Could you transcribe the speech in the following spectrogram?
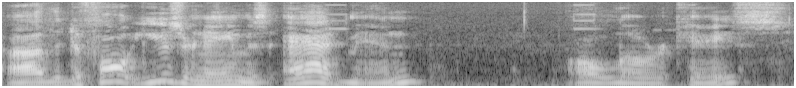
Uh, the default username is admin, all lowercase.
